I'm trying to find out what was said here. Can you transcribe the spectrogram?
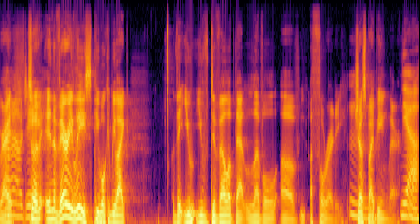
right? an OG. So, if, in the very least, people can be like, that you you've developed that level of authority just by being there. Yeah, Yeah.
